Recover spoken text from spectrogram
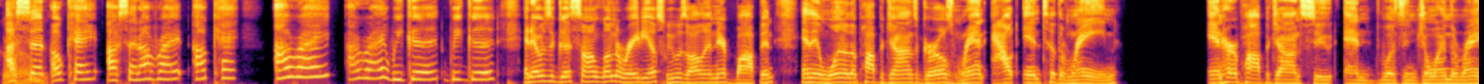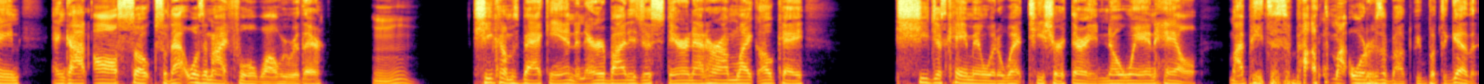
growth. I said, okay. I said, all right. Okay. All right. All right. We good. We good. And there was a good song on the radio. So we was all in there bopping. And then one of the Papa John's girls ran out into the rain in her Papa John suit and was enjoying the rain and got all soaked. So that was an eye eyeful while we were there. Mm. She comes back in and everybody's just staring at her. I'm like, okay, she just came in with a wet t-shirt. There ain't no way in hell my pizza's about, my order's about to be put together.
